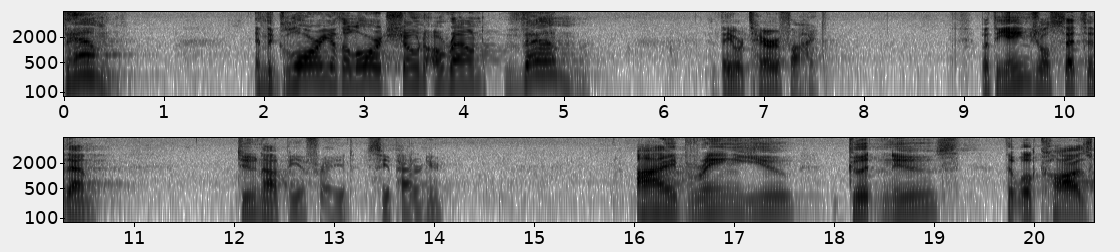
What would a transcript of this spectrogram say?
them, and the glory of the Lord shone around them. They were terrified. But the angel said to them, Do not be afraid. You see a pattern here? I bring you good news that will cause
